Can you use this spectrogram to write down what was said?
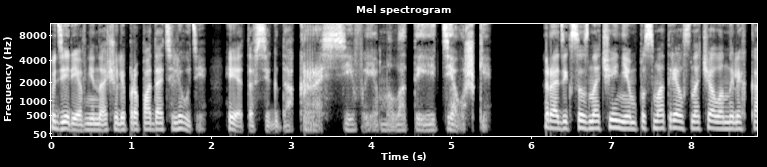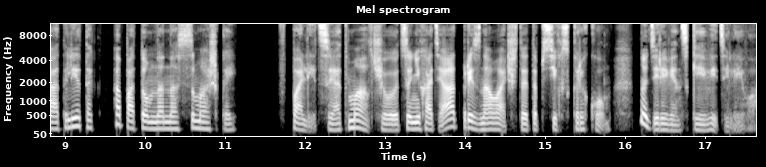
В деревне начали пропадать люди, и это всегда красивые молодые девушки. Радик со значением посмотрел сначала на легкоатлеток, а потом на нас с Машкой. В полиции отмалчиваются, не хотят признавать, что это псих с крюком, но деревенские видели его.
